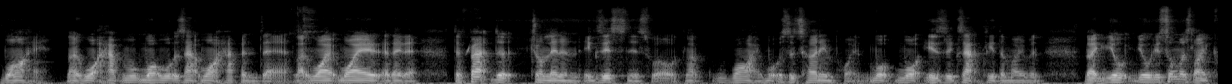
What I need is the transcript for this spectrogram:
why? Like what happened? What, what was that? What happened there? Like why? Why are they there? The fact that John Lennon exists in this world, like why? What was the turning point? What What is exactly the moment? Like you're, you're. It's almost like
